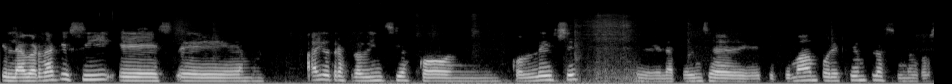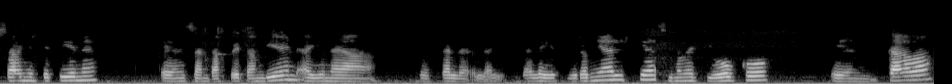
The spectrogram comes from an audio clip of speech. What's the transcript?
la verdad que sí. Es, eh, hay otras provincias con, con leyes. Eh, la provincia de Tucumán, por ejemplo, hace unos dos años que tiene. En Santa Fe también hay una está la, ley de fibromialgia, si no me equivoco, en Cava.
